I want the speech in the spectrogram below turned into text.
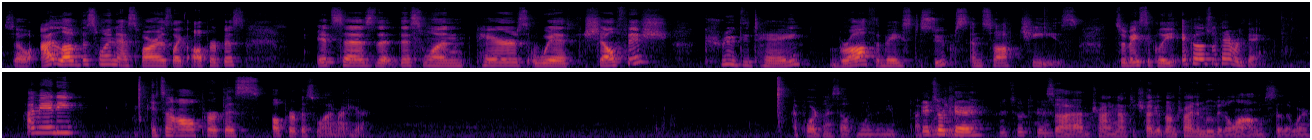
So I love this one as far as like all purpose. It says that this one pairs with shellfish, crudité, broth based soups, and soft cheese. So basically, it goes with everything. Hi, Mandy. It's an all purpose, all purpose wine right here. I poured myself more than you. I It's poured you. okay. It's okay. So I'm trying not to chug it, but I'm trying to move it along so that we're.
